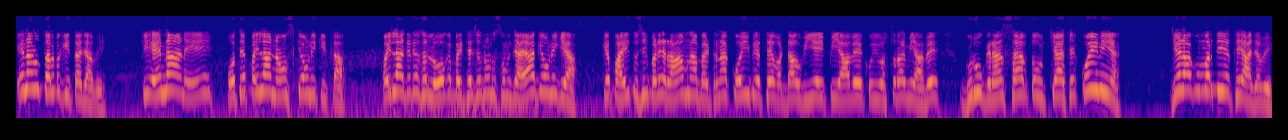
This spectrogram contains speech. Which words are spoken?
ਇਹਨਾਂ ਨੂੰ ਤਲਬ ਕੀਤਾ ਜਾਵੇ ਕਿ ਇਹਨਾਂ ਨੇ ਉੱਥੇ ਪਹਿਲਾਂ ਅਨਾਉਂਸ ਕਿਉਂ ਨਹੀਂ ਕੀਤਾ? ਪਹਿਲਾਂ ਜਿਹੜੇ ਉੱਥੇ ਲੋਕ ਬੈਠੇ ਸੀ, ਉਹਨਾਂ ਨੂੰ ਸਮਝਾਇਆ ਕਿਉਂ ਨਹੀਂ ਗਿਆ ਕਿ ਭਾਈ ਤੁਸੀਂ ਬੜੇ ਆਰਾਮ ਨਾਲ ਬੈਠਣਾ, ਕੋਈ ਵੀ ਇੱਥੇ ਵੱਡਾ ਵੀਆਈਪੀ ਆਵੇ, ਕੋਈ ਉਸ ਤਰ੍ਹਾਂ ਵੀ ਆਵੇ, ਗੁਰੂ ਗ੍ਰੰਥ ਸਾਹਿਬ ਤੋਂ ਉੱਚਾ ਇੱਥੇ ਕੋਈ ਨਹੀਂ ਹੈ। ਜਿਹੜਾ ਕੋ ਮਰਜ਼ੀ ਇੱਥੇ ਆ ਜਾਵੇ,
